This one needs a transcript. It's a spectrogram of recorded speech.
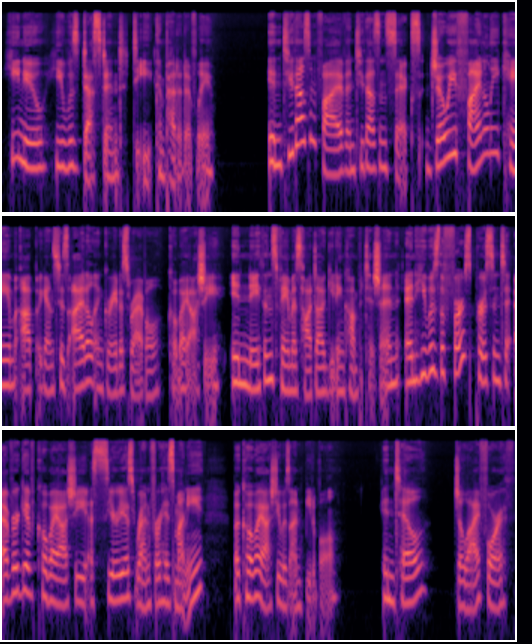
he knew he was destined to eat competitively. In 2005 and 2006, Joey finally came up against his idol and greatest rival, Kobayashi, in Nathan's famous hot dog eating competition, and he was the first person to ever give Kobayashi a serious run for his money, but Kobayashi was unbeatable until July 4th,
